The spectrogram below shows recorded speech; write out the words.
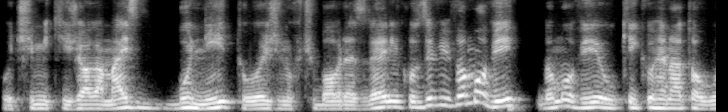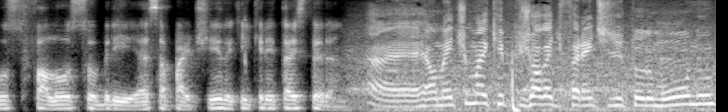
o time que joga mais bonito hoje no futebol brasileiro. Inclusive, vamos ouvir, vamos ouvir o que, que o Renato Augusto falou sobre essa partida, o que, que ele está esperando. É, é, realmente uma equipe que joga diferente de todo mundo,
